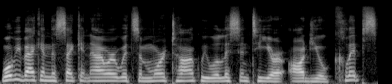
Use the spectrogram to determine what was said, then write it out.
We'll be back in the second hour with some more talk. We will listen to your audio clips,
